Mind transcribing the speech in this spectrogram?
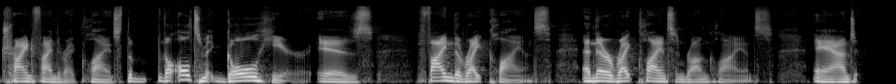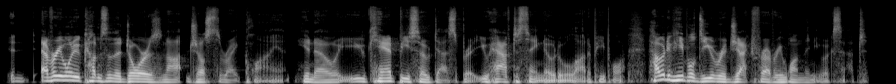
trying to find the right clients. The the ultimate goal here is find the right clients. And there are right clients and wrong clients. And everyone who comes in the door is not just the right client. You know, you can't be so desperate. You have to say no to a lot of people. How many people do you reject for every one that you accept?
